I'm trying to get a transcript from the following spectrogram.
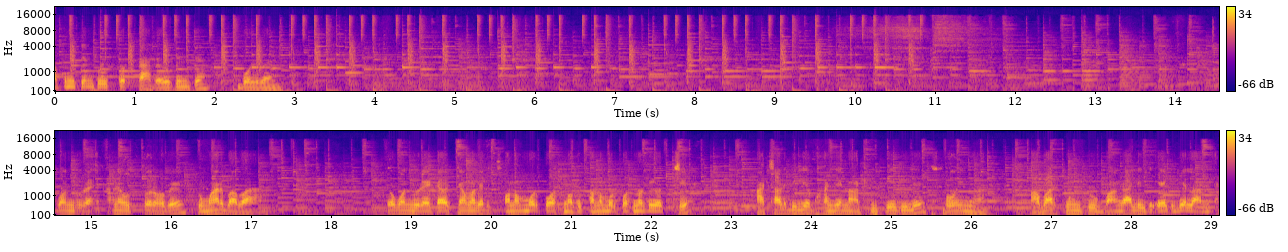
আপনি কিন্তু উত্তরটা ভেবে চিনতে বলবেন। বন্ধুরা, এখানে উত্তর হবে তোমার বাবা। তো বন্ধুরা, এটা হচ্ছে আমাদের ছ নম্বর প্রশ্ন। তো ছ নম্বর প্রশ্নটি হচ্ছে আছাড় দিলে ভাঙে না, টিপে দিলে সই না। আবার কিন্তু বাঙালির এক বেলা না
